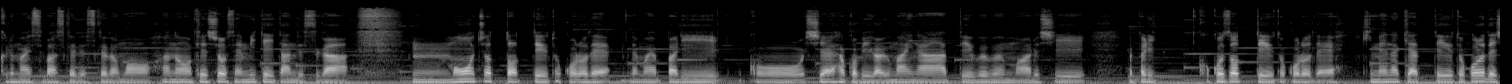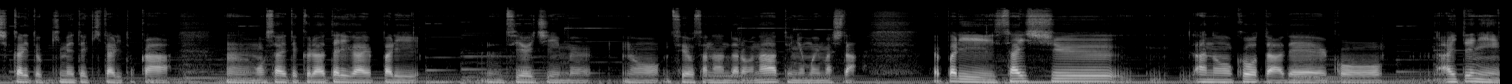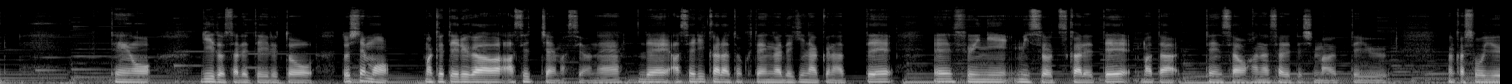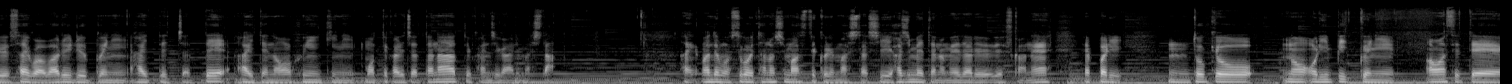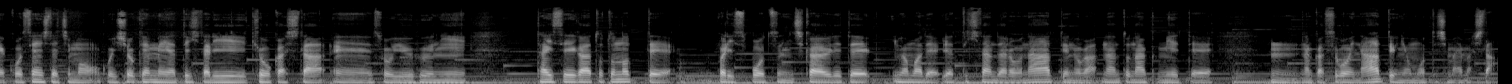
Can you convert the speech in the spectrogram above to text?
車椅子バスケですけどもあの決勝戦見ていたんですが、うん、もうちょっとっていうところででもやっぱりこう試合運びがうまいなっていう部分もあるしやっぱりここぞっていうところで決めなきゃっていうところでしっかりと決めてきたりとか、うん、抑えてくるあたりがやっぱり、うん、強いチームの強さなんだろうなというふうに思いました。やっぱり最終あのクォーターでこう相手に点をリードされているとどうしても負けてる側は焦っちゃいますよね。で焦りから得点ができなくなって不意にミスをつかれてまた点差を離されてしまうっていうなんかそういう最後は悪いループに入ってっちゃって相手の雰囲気に持ってかれちゃったなっていう感じがありました。はい。まあ、でもすごい楽しませてくれましたし初めてのメダルですかね。やっぱり、うん、東京のオリンピックに合わせてこう選手たちもこう一生懸命やってきたり強化した、えー、そういう風に体制が整ってやっぱりスポーツに力を入れて今までやってきたんだろうなっていうのがなんとなく見えて、うん、なんかすごいなっていうふうに思ってしまいました。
